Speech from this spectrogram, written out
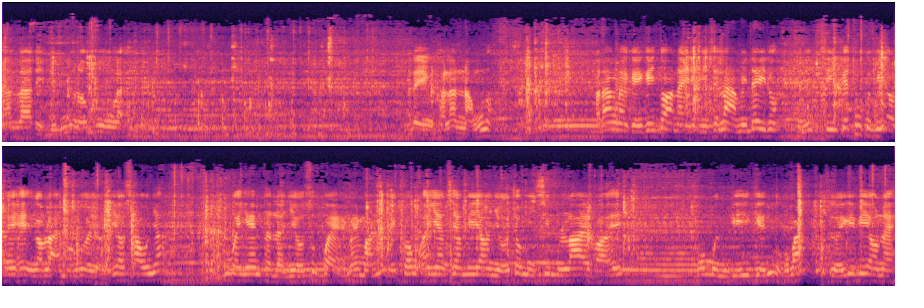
Đang ra để đứng cho nó vuông lại. Đây khá là nóng rồi. Và đang là cái cái đoạn này thì mình sẽ làm đến đây thôi. Mình xin kết thúc cái video đây hẹn gặp lại mọi người ở video sau nhé. Chúc anh em thật là nhiều sức khỏe may mắn thành công. Anh em xem video nhớ cho mình xin một like và hãy comment cái ý kiến của các bác dưới cái video này.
